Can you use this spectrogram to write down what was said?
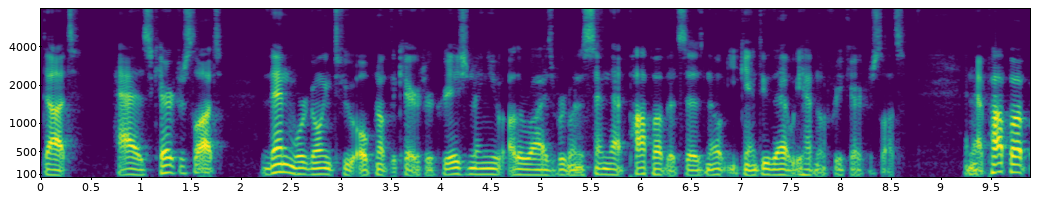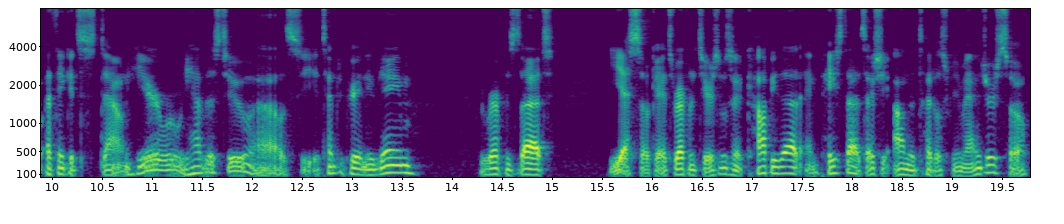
dot has character slot, then we're going to open up the character creation menu. Otherwise, we're going to send that pop-up that says, nope, you can't do that. We have no free character slots. And that pop-up, I think it's down here where we have this too. Uh, let's see, attempt to create a new game. We reference that. Yes, okay, it's referenced here. So I'm just going to copy that and paste that. It's actually on the title screen manager, so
